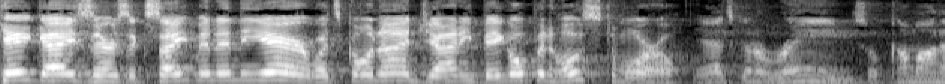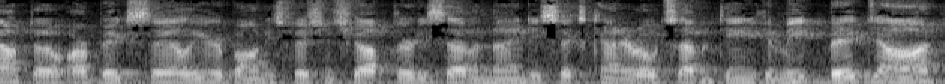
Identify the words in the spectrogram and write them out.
Okay, guys, there's excitement in the air. What's going on, Johnny? Big open host tomorrow. Yeah, it's going to rain, so come on out to our big sale here, Bondy's Fishing Shop, 3796 County Road 17. You can meet Big John.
